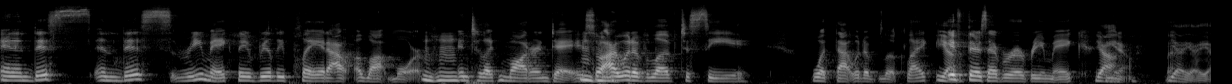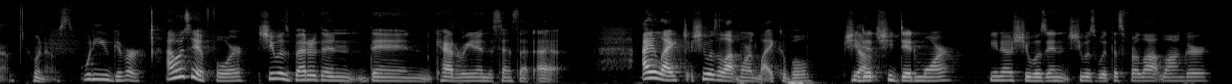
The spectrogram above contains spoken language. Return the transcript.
And in this in this remake they really play it out a lot more Mhm. into like modern day. So Mhm. I would have loved to see what that would have looked like Yeah. if there's ever a remake. Yeah. You know. Yeah, yeah, yeah. Who knows? What do you give her? I would say a four. She was better than than Katarina in the sense that uh, I liked. She was a lot more likable. She Yeah. did. She did more. You know, she was in. She was with us for a lot longer,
